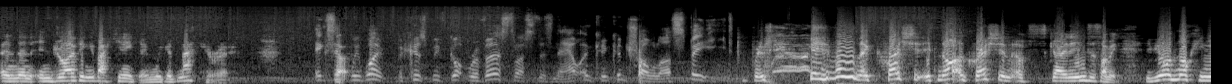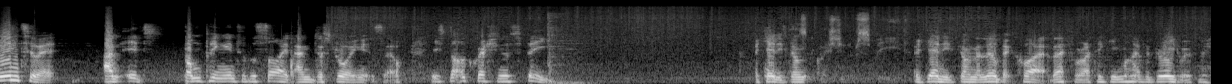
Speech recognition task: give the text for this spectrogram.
and then in driving it back in again, we could knacker it. Except No. we won't because we've got reverse thrusters now and can control our speed. But it wasn't a question. It's not a question of going into something. If you're knocking into it and it's bumping into the side and destroying itself, it's not a question of speed. Again, he's gone. A question of speed. Again, he's gone a little bit quiet. Therefore, I think he might have agreed with me.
